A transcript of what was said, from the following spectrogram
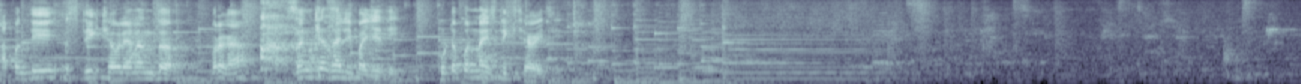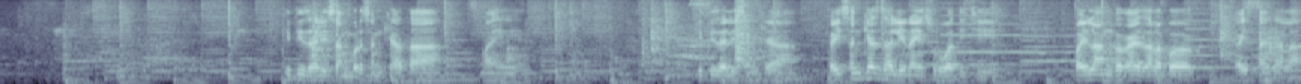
आपण ती स्टिक ठेवल्यानंतर बरं का संख्या झाली पाहिजे ती. कुठं पण नाही स्टिक ठेवायची. किती झाली सांग बरं संख्या आता? माहीत किती झाली संख्या? काही संख्याच झाली नाही सुरुवातीची. पहिला अंक काय झाला बघ? काहीच नाही झाला.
